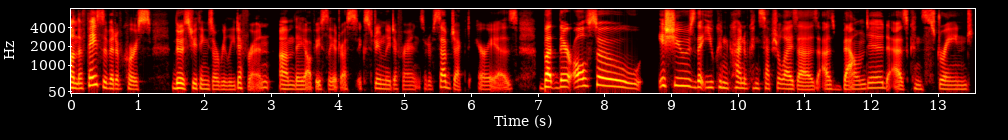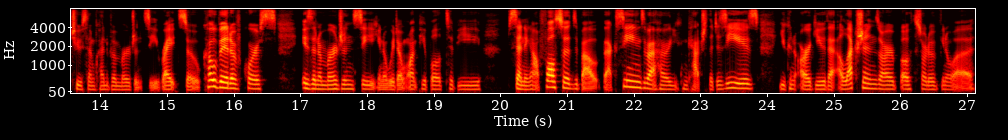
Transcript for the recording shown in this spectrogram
on the face of it of course those two things are really different um, they obviously address extremely different sort of subject areas but they're also issues that you can kind of conceptualize as as bounded as constrained to some kind of emergency right? So covid of course is an emergency. You know we don't want people to be sending out falsehoods about vaccines about how you can catch the disease. You can argue that elections are both sort of you know a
